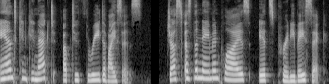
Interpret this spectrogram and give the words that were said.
and can connect up to three devices. Just as the name implies, it's pretty basic.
